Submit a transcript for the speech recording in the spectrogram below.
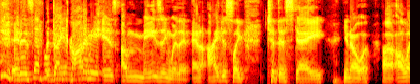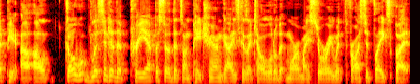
It is the dichotomy is amazing with it, and I just like to this day, you know, uh, I'll let I'll, I'll go listen to the pre-episode that's on Patreon, guys, because I tell a little bit more of my story with the Frosted Flakes. But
